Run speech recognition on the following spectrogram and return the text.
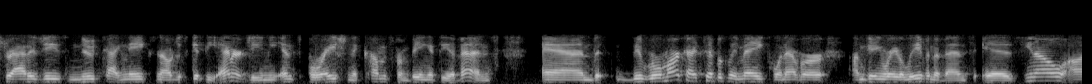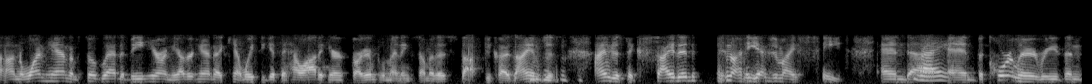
strategies, new techniques, and I'll just get the energy and the inspiration that comes from being at the events. And the remark I typically make whenever I'm getting ready to leave an event is, you know, on the one hand, I'm so glad to be here. On the other hand, I can't wait to get the hell out of here and start implementing some of this stuff because I am just, I'm just excited and on the edge of my seat. And uh, right. and the corollary reason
